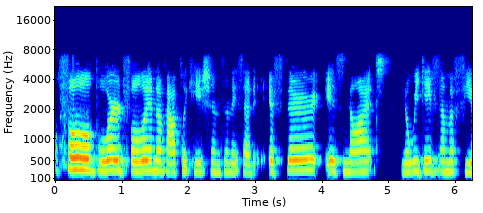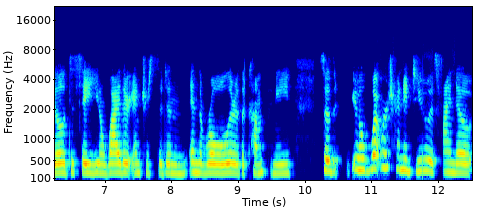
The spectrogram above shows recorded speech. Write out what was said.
a full board full in of applications and they said if there is not you know we gave them a field to say you know why they're interested in in the role or the company so, you know, what we're trying to do is find out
